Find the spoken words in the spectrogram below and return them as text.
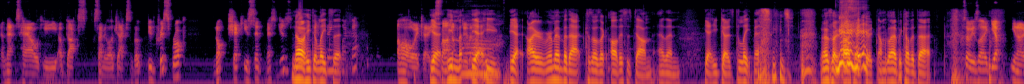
And that's how he abducts Samuel L. Jackson. But did Chris Rock not check his sent messages? No, he deletes it. Like that? Oh, okay. Yeah, smart he, to do that. yeah, he, yeah. I remember that because I was like, "Oh, this is dumb," and then, yeah, he goes delete message. and I was like, "Okay, good. I'm glad we covered that." So he's like, "Yep, you know,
